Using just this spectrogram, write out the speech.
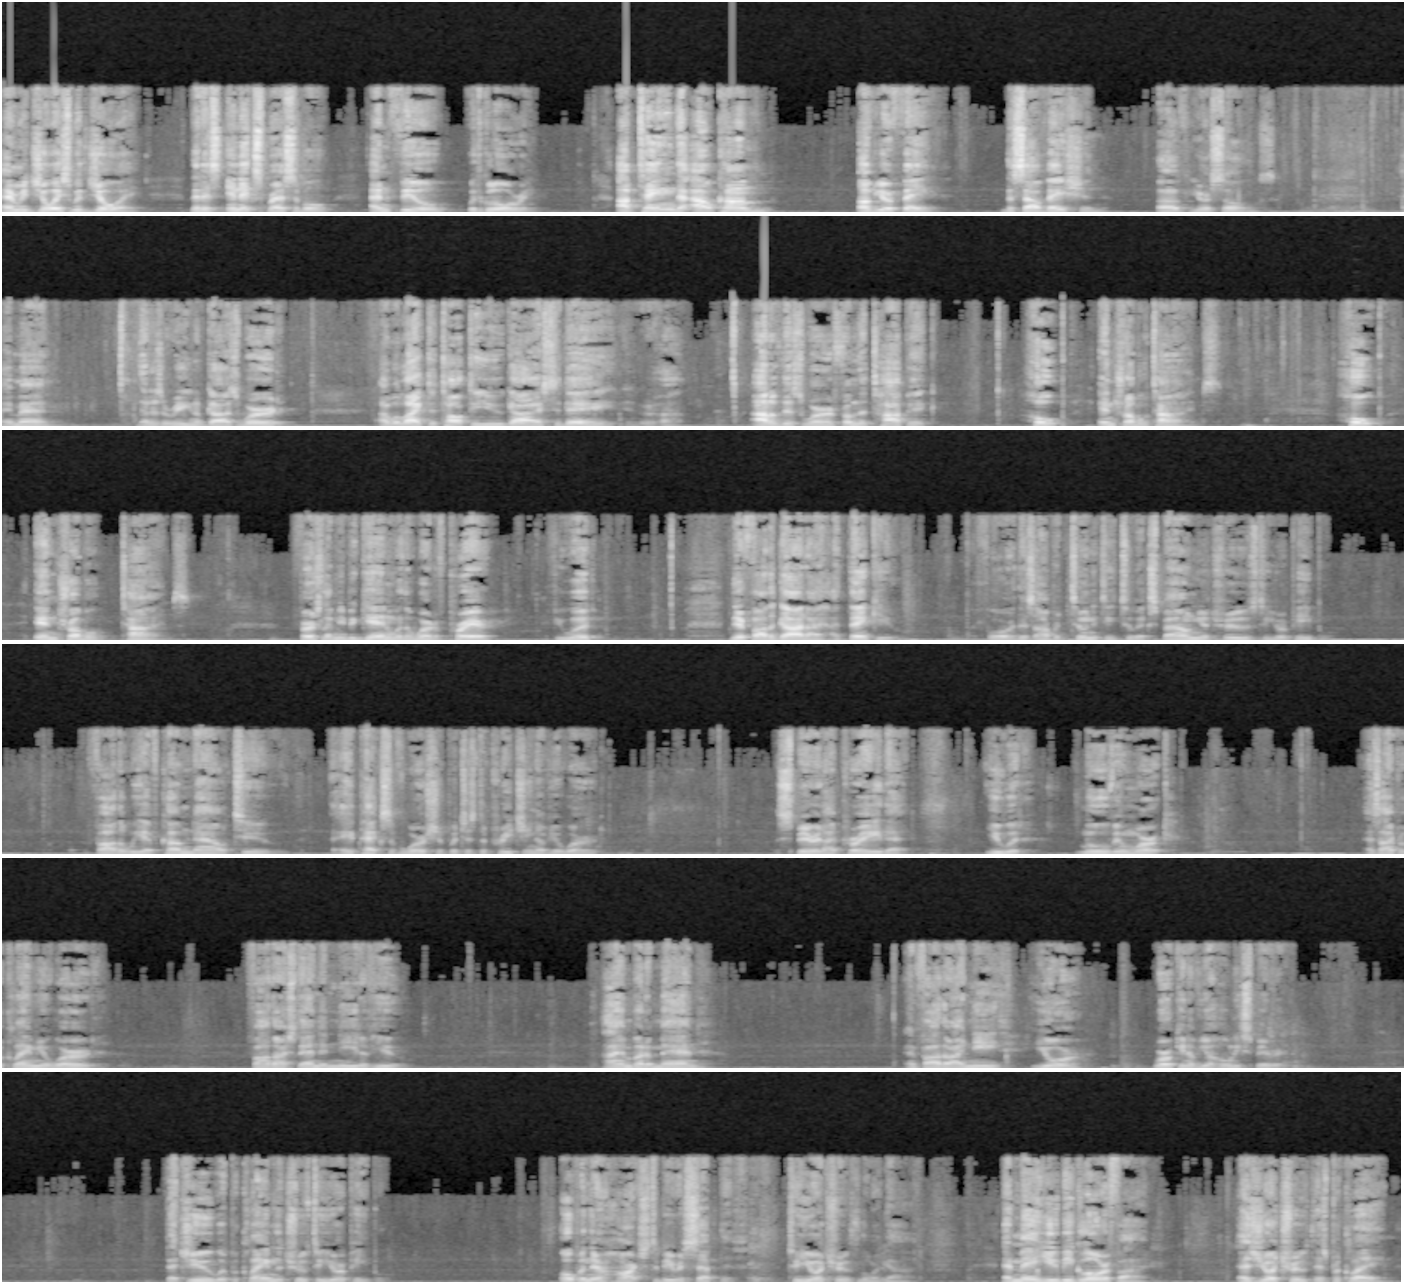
and rejoice with joy that is inexpressible and filled with glory, obtaining the outcome of your faith, the salvation of your souls. Amen. That is a reading of God's word. I would like to talk to you guys today uh, out of this word from the topic hope in troubled times. Hope in troubled times. First, let me begin with a word of prayer, if you would. Dear Father God, I, I thank you for this opportunity to expound your truths to your people. Father, we have come now to the apex of worship, which is the preaching of your word. Spirit, I pray that you would move and work as I proclaim your word. Father, I stand in need of you. I am but a man. And Father, I need your working of your Holy Spirit. That you would proclaim the truth to your people. Open their hearts to be receptive to your truth, Lord God. And may you be glorified as your truth is proclaimed.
